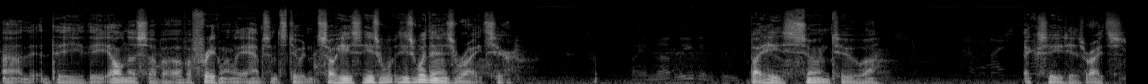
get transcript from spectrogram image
uh, the, the, the illness of a, of a frequently absent student. So he's he's he's within his rights here. But he's soon to uh, exceed his rights.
